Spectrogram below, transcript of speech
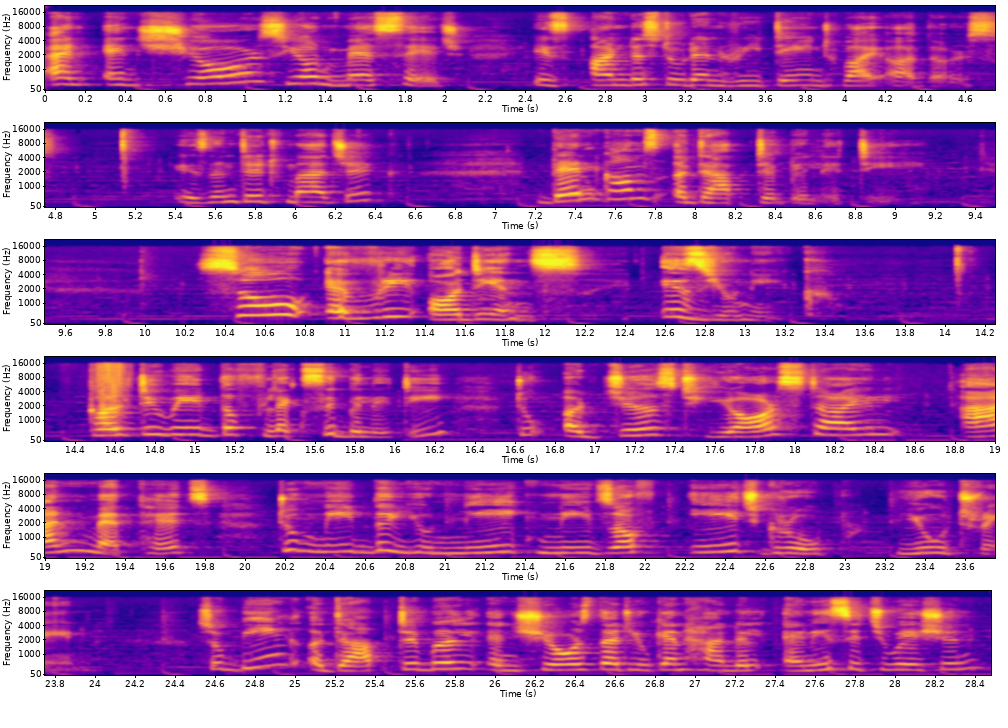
and ensures your message is understood and retained by others. Isn't it magic? Then comes adaptability. So, every audience is unique. Cultivate the flexibility to adjust your style and methods to meet the unique needs of each group you train. So, being adaptable ensures that you can handle any situation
